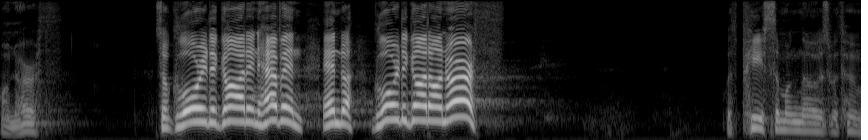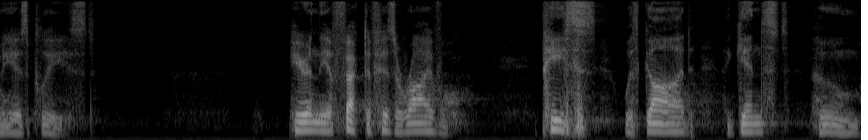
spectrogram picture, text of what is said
on earth, so, glory to God in heaven and uh, glory to God on earth with peace among those with whom he is pleased. Here in the effect of his arrival peace with God against whom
